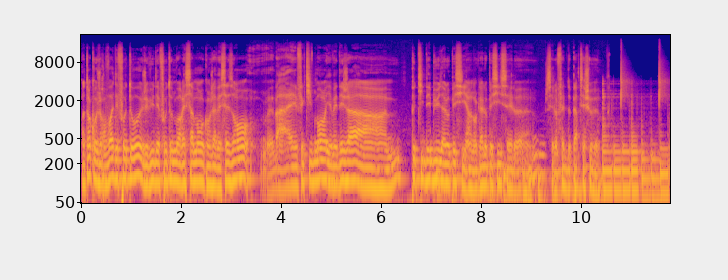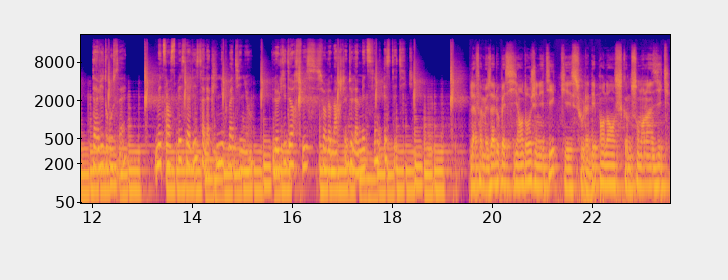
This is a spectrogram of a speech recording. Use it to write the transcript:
Maintenant, quand je revois des photos, j'ai vu des photos de moi récemment quand j'avais 16 ans, euh, bah, effectivement, il y avait déjà un petit début d'alopécie. hein. Donc l'alopécie, c'est le, c'est le fait de perdre ses cheveux. David Rousset, médecin spécialiste à la clinique Matignon, le leader suisse sur le marché de la médecine esthétique. La fameuse alopécie androgénétique, qui est sous la dépendance, comme son nom l'indique,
